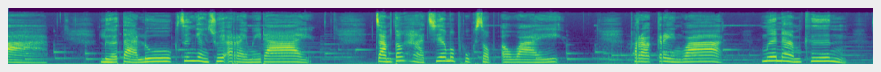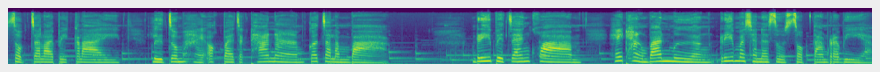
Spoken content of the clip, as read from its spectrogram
ป่า เหลือแต่ลูกซึ่งยังช่วยอะไรไม่ได้จำต้องหาเชือกมาผูกศพเอาไว้ เพราะเกรงว่า เมื่อน้ำขึ้น ศพจะลอยไปไกล หรือจมหายออกไปจากท่าน้ำก็จะลำบาก รีบไปแจ้งความ ให้ทางบ้านเมืองรีบมาชนะสูตรศพตามระเบียบ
